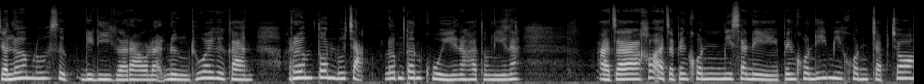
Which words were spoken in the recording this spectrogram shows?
จะเริ่มรู้สึกดีๆกับเราละหนึ่งถ้วยคือการเริ่มต้นรู้จักเริ่มต้นคุยนะคะ ตรงนี้นะ อาจจะเขาอาจจะเป็นคนมีเสน่ห์เป็นคนที่มีคนจับจ้อง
